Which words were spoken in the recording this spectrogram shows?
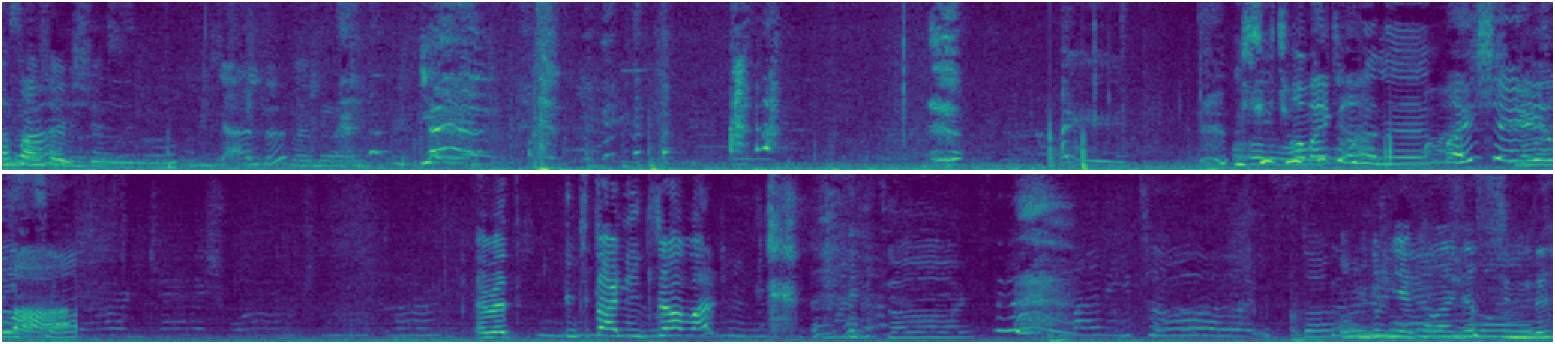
Asansöre bineceğiz. Geldi. Işığı çok kötü buranın. Şeyla. Evet. iki tane ikram var. Ondur yakalanacağız şimdi.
